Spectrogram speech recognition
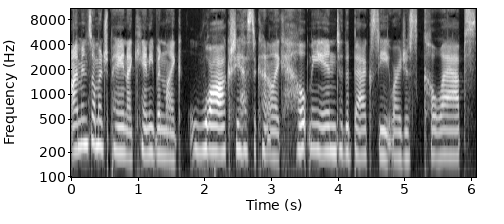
I'm in so much pain i can't even like walk. She has to kind of like help me into the back seat where i just collapse.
